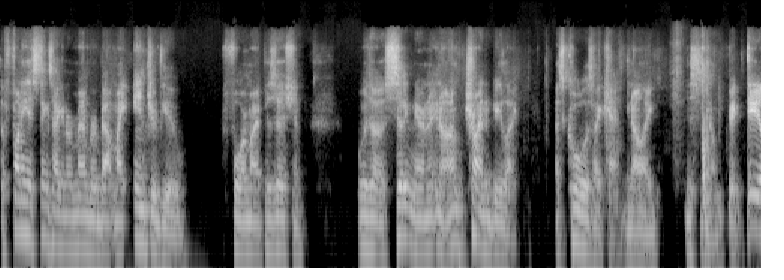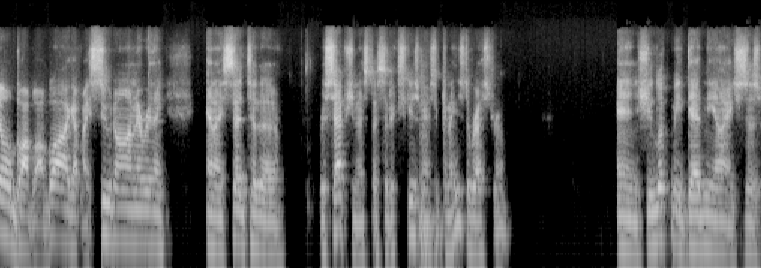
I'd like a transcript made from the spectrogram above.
the funniest things i can remember about my interview for my position was i was sitting there and you know i'm trying to be like as cool as I can, you know, like this, you know, big deal, blah, blah, blah. I got my suit on and everything. And I said to the receptionist, I said, excuse me, I said, can I use the restroom? And she looked me dead in the eye and she says,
